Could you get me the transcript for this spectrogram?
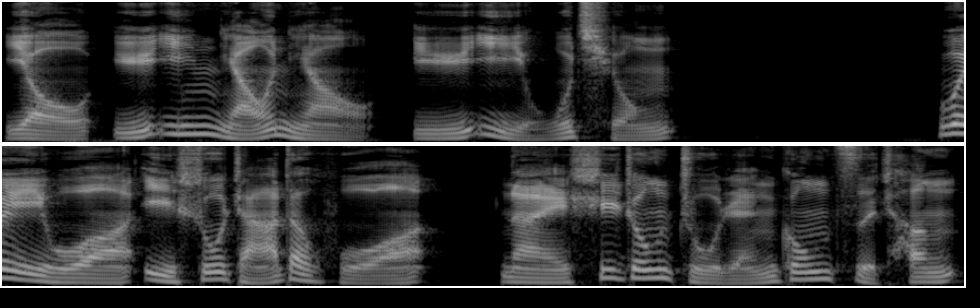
有余音袅袅，余意无穷。为我一书札的我，乃诗中主人公自称。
